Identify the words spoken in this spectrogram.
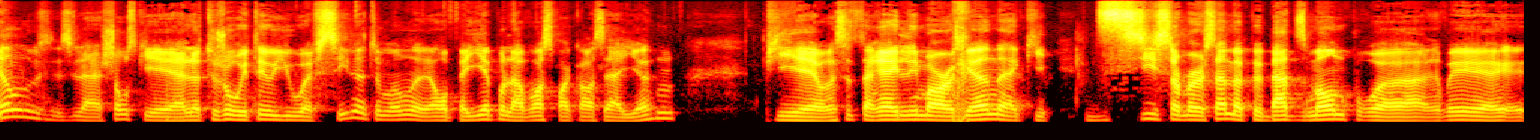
euh, c'est la chose qui est- elle a toujours été au UFC. Là, tout le monde, on payait pour l'avoir se faire casser à gueule. Puis euh, après ça, tu aurais Lee Morgan euh, qui, d'ici SummerSlam, elle peut battre du monde pour euh, arriver euh,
